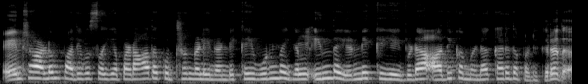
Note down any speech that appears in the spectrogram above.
என்றாலும் பதிவு செய்யப்படாத குற்றங்களின் எண்ணிக்கை உண்மையில் இந்த எண்ணிக்கையை விட அதிகம் என கருதப்படுகிறது.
